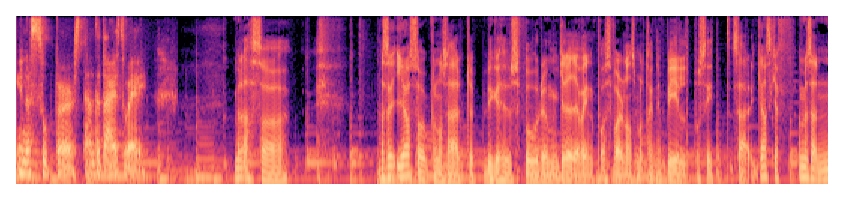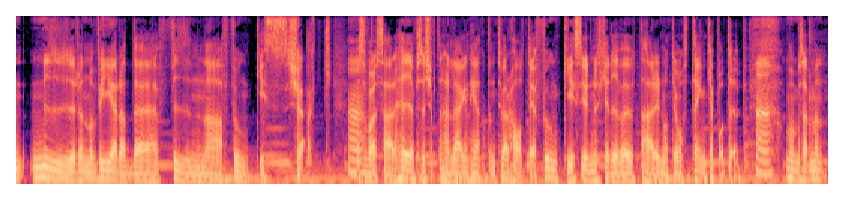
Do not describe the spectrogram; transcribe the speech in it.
in a super standardized way. Men alltså, alltså jag såg på någon så här typ bygga hus-forum-grej jag var inne på. Så var det någon som hade tagit en bild på sitt så här, ganska men så här, nyrenoverade fina funkiskök. Ja. Och så var det så här, hej jag har precis köpt den här lägenheten, tyvärr hatar jag funkis, nu ska jag riva ut det här, är det något jag måste tänka på? typ. Ja. Och man bara så här, men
